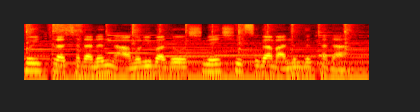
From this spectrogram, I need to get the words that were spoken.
포이트라차다는 아무리 봐도 신의 실수가 맞는 듯하다.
